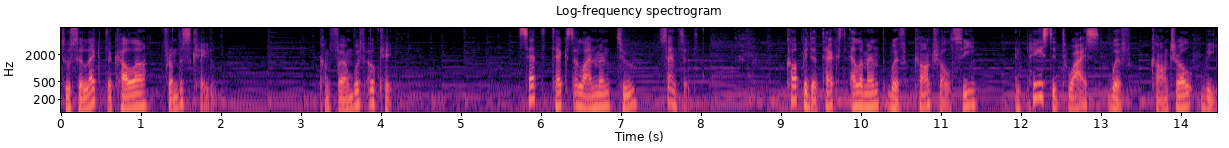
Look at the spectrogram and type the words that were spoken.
to select the color from the scale. Confirm with OK. Set text alignment to Centered. Copy the text element with Ctrl C and paste it twice with Ctrl V.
